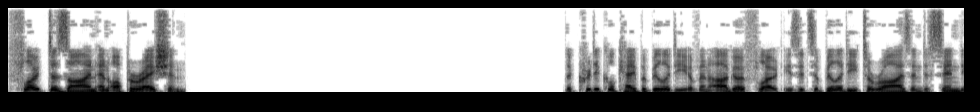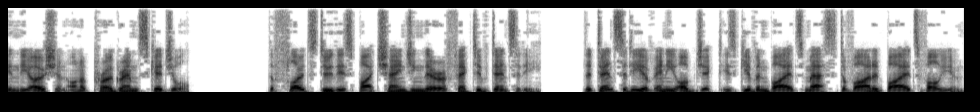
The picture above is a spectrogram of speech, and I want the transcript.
Float design and operation The critical capability of an Argo float is its ability to rise and descend in the ocean on a programmed schedule. The floats do this by changing their effective density. The density of any object is given by its mass divided by its volume.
